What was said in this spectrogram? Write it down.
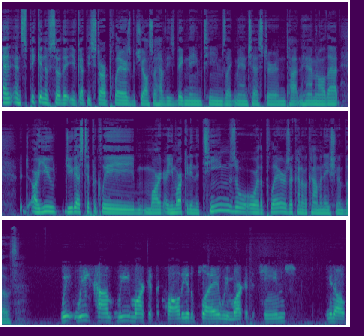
And and speaking of so that you've got these star players, but you also have these big name teams like Manchester and Tottenham and all that. Are you do you guys typically mark? Are you marketing the teams or, or the players, or kind of a combination of both? we we come we market the quality of the play, we market the teams. You know,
